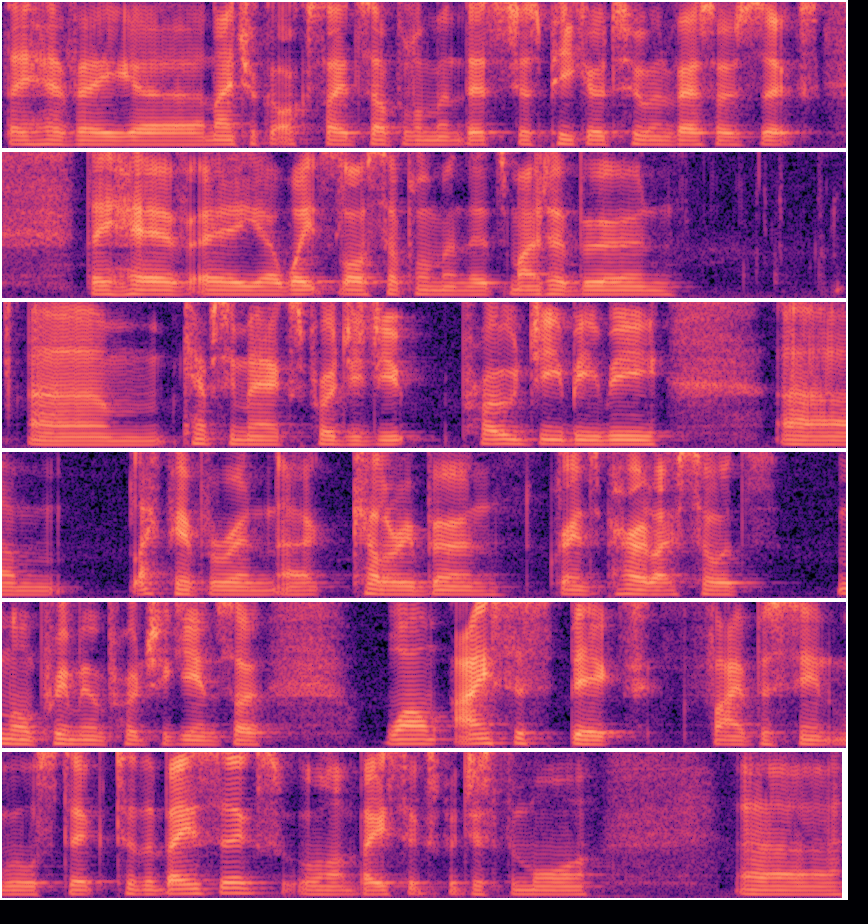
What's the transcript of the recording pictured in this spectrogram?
they have a uh, nitric oxide supplement that's just PeakO2 and Vaso 6. They have a, a, weight loss supplement that's MitoBurn, um, Capsimax, Pro, GBB, um, Black Pepper, and uh, CaloriBurn, Grains of Paradise. So it's more premium approach again. So while I suspect 5% will stick to the basics, well, not basics, but just the more, uh,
